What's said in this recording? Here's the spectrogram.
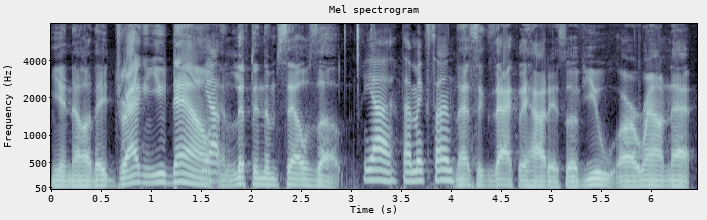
You know, they're dragging you down Yep. and lifting themselves up. Yeah, that makes sense. That's exactly how it is. So if you are around that,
